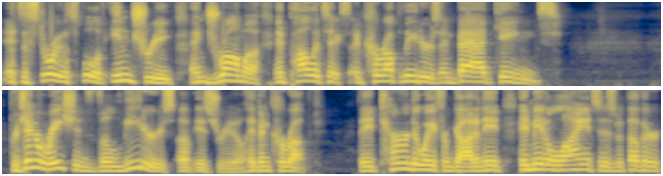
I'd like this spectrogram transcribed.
It's a story that's full of intrigue and drama and politics and corrupt leaders and bad kings. For generations, the leaders of Israel had been corrupt. They had turned away from God and they had, had made alliances with other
